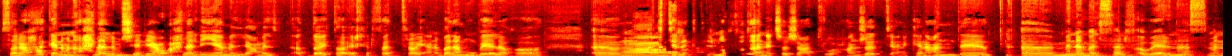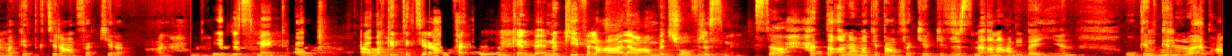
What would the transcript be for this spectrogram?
وصراحة كان من أحلى المشاريع وأحلى الأيام اللي عملت قضيتها آخر فترة. يعني بلا مبالغة. كثير كثير مبسوطة إني تشجعت تروح عن جد. يعني كان عندي minimal self awareness من ما كنت كثير عم فكر عن بجسمك أو أو ما كنت كثير عم تفكر يمكن بأنه كيف العالم عم بتشوف جسمي صح. حتى أنا ما كنت عم فكر كيف جسمي أنا عم يبين وكنت كل الوقت عم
